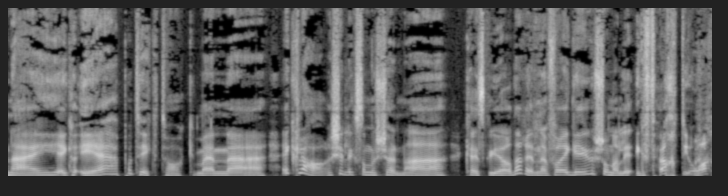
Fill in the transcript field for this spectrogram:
Nei, jeg er på TikTok, men uh, jeg klarer ikke liksom å skjønne hva jeg skal gjøre der inne, for jeg er jo journalist Jeg er 40 år!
